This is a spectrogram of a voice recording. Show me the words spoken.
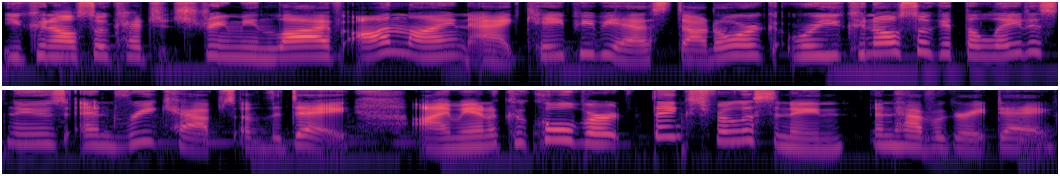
You can also catch it streaming live online at kpbs.org, where you can also get the latest news and recaps of the day. I'm Annika Colbert. Thanks for listening and have a great day.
